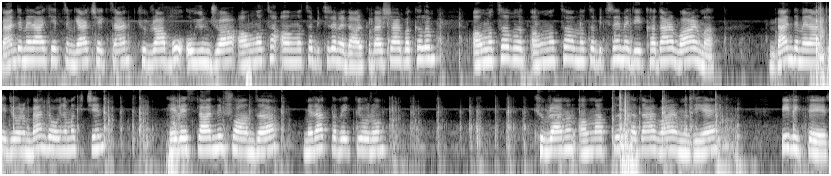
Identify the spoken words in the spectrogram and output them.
Ben de merak ettim gerçekten. Kübra bu oyuncağı anlata anlata bitiremedi arkadaşlar. Bakalım anlata anlata anlata bitiremediği kadar var mı? Ben de merak ediyorum. Ben de oynamak için heveslendim şu anda. Merakla bekliyorum. Kübra'nın anlattığı kadar var mı diye. Birlikteyiz.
